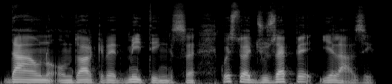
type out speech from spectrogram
Down on Dark Red Meetings. Questo è Giuseppe Ielasi.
